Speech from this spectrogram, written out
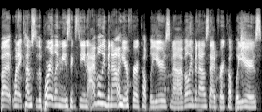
But when it comes to the Portland music scene, I've only been out here for a couple years now. I've only been outside for a couple years.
